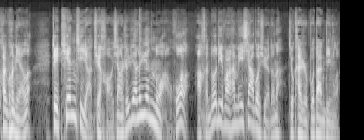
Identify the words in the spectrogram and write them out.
快过年了，这天气呀，却好像是越来越暖和了啊！很多地方还没下过雪的呢，就开始不淡定了，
